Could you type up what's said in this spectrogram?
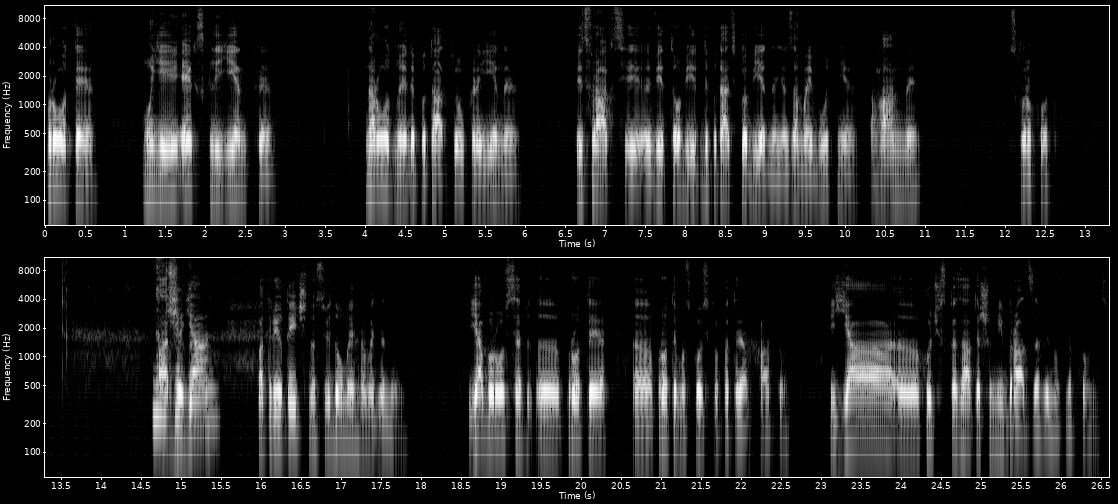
проти моєї екс-клієнтки, народної депутатки України від фракції від депутатського об'єднання за майбутнє Ганни Скороход. Адже я- Патріотично свідомий громадянин. Я боровся е, проти, е, проти московського патріархату. Я е, хочу сказати, що мій брат загинув на фронті.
